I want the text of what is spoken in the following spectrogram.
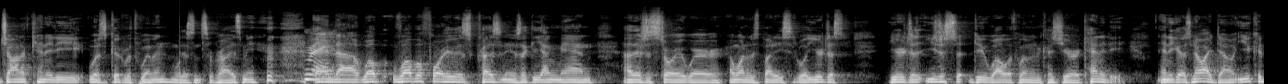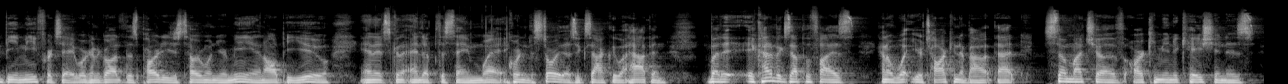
John F. Kennedy was good with women, which doesn't surprise me. right. And uh, well, well before he was president, he was like a young man. Uh, there's a story where one of his buddies said, "Well, you're just you're just, you just do well with women because you're a Kennedy. And he goes, no, I don't. You could be me for today. We're going to go out to this party. Just tell everyone you're me and I'll be you. And it's going to end up the same way. According to the story, that's exactly what happened. But it, it kind of exemplifies kind of what you're talking about that so much of our communication is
